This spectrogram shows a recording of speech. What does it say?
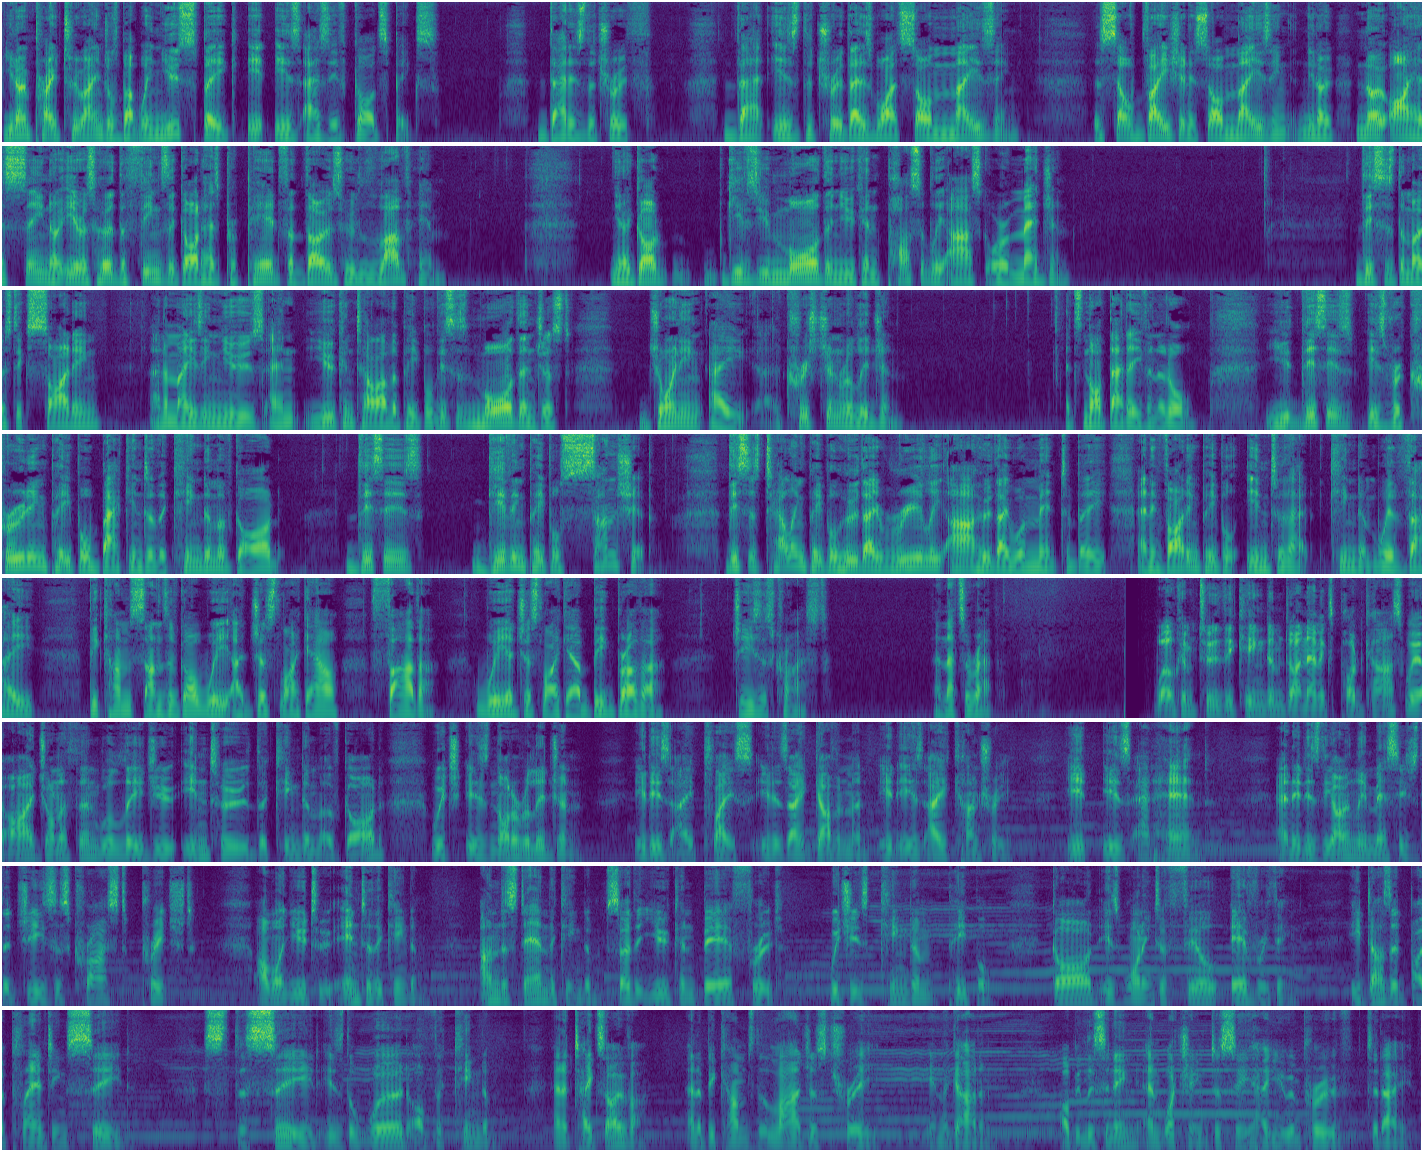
you don't pray to angels, but when you speak, it is as if God speaks. That is the truth. That is the truth. That is why it's so amazing. The salvation is so amazing. You know, no eye has seen, no ear has heard the things that God has prepared for those who love Him. You know, God gives you more than you can possibly ask or imagine. This is the most exciting and amazing news, and you can tell other people this is more than just joining a Christian religion. It's not that even at all. You, this is is recruiting people back into the kingdom of God. This is giving people sonship. This is telling people who they really are, who they were meant to be, and inviting people into that kingdom where they become sons of God. We are just like our Father. We are just like our big brother, Jesus Christ. And that's a wrap. Welcome to the Kingdom Dynamics podcast, where I, Jonathan, will lead you into the kingdom of God, which is not a religion. It is a place, it is a government, it is a country, it is at hand. And it is the only message that Jesus Christ preached. I want you to enter the kingdom, understand the kingdom, so that you can bear fruit, which is kingdom people. God is wanting to fill everything. He does it by planting seed. The seed is the word of the kingdom, and it takes over and it becomes the largest tree in the garden. I'll be listening and watching to see how you improve today.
